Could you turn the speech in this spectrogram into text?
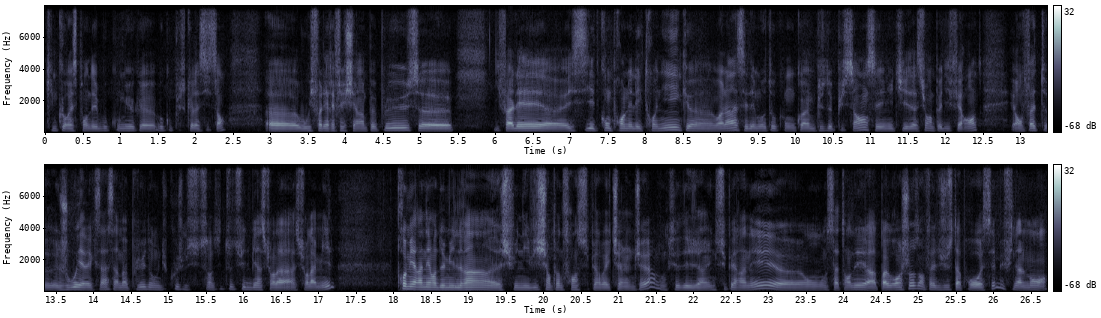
qui me correspondait beaucoup mieux que beaucoup plus que la 600 où il fallait réfléchir un peu plus il fallait euh, essayer de comprendre l'électronique. Euh, voilà, c'est des motos qui ont quand même plus de puissance et une utilisation un peu différente. Et en fait, euh, jouer avec ça, ça m'a plu. Donc du coup, je me suis senti tout de suite bien sur la, sur la 1000. Première année en 2020, je finis vice-champion de France Superbike Challenger. Donc c'est déjà une super année. on s'attendait à pas grand-chose, en fait, juste à progresser. Mais finalement,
